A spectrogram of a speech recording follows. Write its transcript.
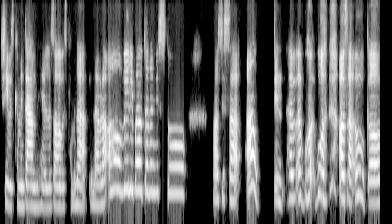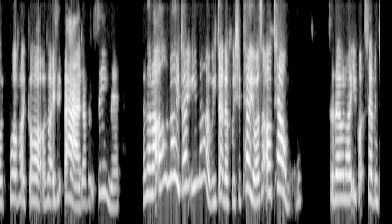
She was coming down the hill as I was coming up, and they were like, "Oh, really well done on your score." I was just like, "Oh, didn't have uh, what, what?" I was like, "Oh God, what have I got?" I was like, "Is it bad? I haven't seen it." And they're like, "Oh no, don't you know? We don't know if we should tell you." I was like, "Oh, tell me." So they were like, you got 72%.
